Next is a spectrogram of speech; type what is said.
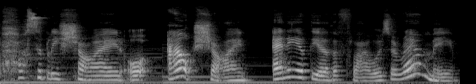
possibly shine or outshine any of the other flowers around me?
